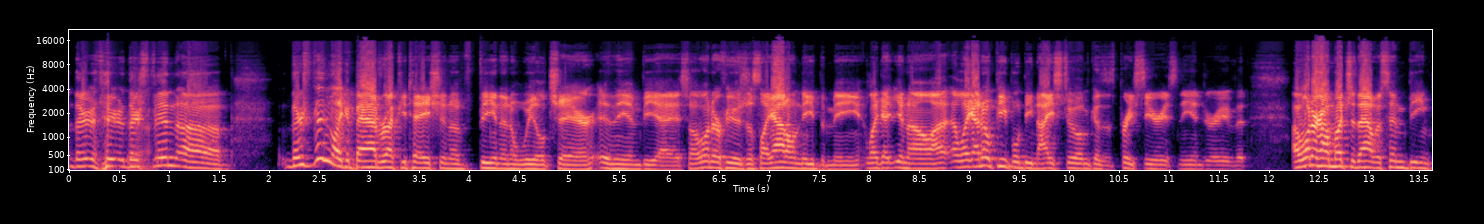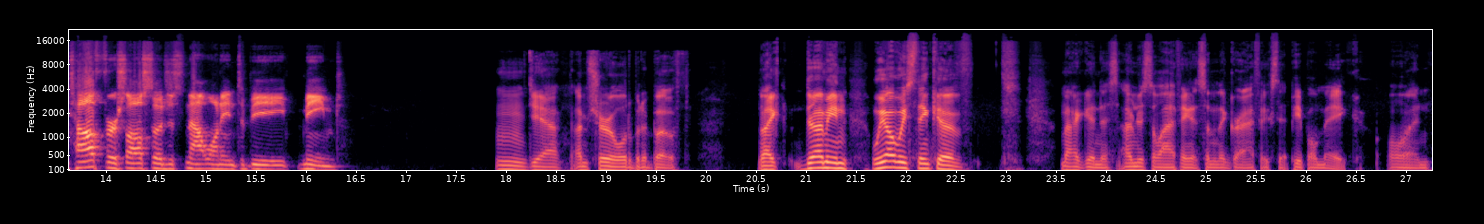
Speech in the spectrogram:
there, there there's Yeah. been uh there's been like a bad reputation of being in a wheelchair in the NBA. So I wonder if he was just like, I don't need the me. Like, you know, I, like I know people be nice to him because it's pretty serious knee injury, but I wonder how much of that was him being tough versus also just not wanting to be memed. Mm, yeah, I'm sure a little bit of both. Like, I mean, we always think of, my goodness, I'm just laughing at some of the graphics that people make on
